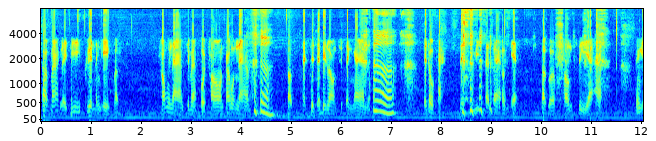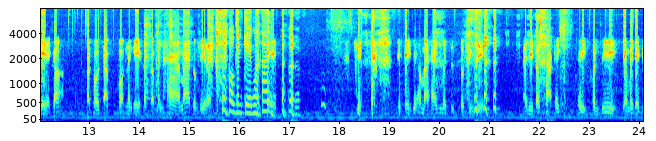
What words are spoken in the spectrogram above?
ชอบมากเลยที่เพื่อนนางเอกแบบเข้าห้องน้ำใช่ไหมปวดท้องเข้าห้องน้ำแบบฉันจะไปลองชุดแต่งงานเออไปโดนค่ะในชีวิตฉันแล้วเนี่ยปรากฏว่าท้องเสียอะนางเอกก็ก็โทรศัพท์บอกนางเอกแล้วก็มันฮามากตรงที่อะไรเอากางเกงมาให้นางเอกที่เอามาให้นี่มันสุดๆจริงๆ อันนี้ต้องฝากให้ให้คนที่ยังไม่ได้ไป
